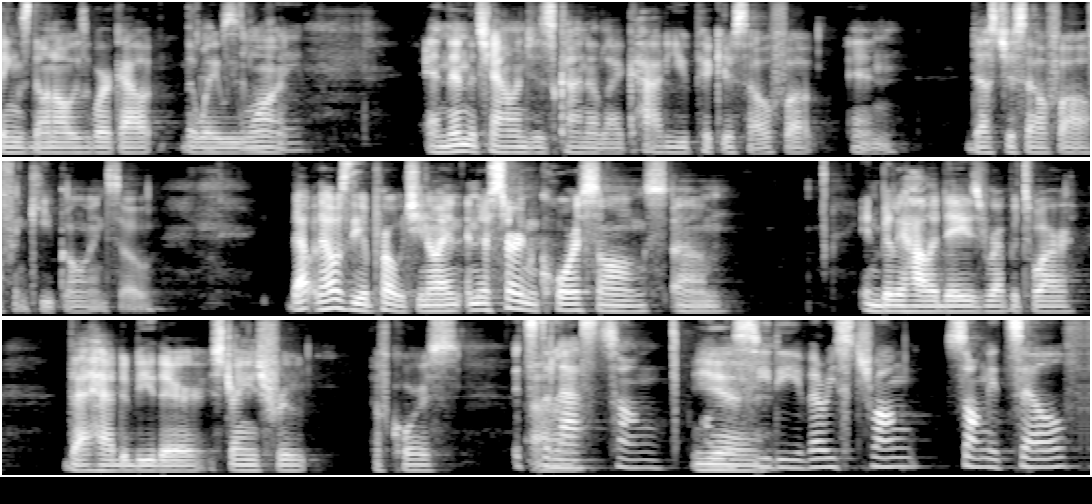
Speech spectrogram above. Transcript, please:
things don't always work out the way we want. And then the challenge is kind of like, how do you pick yourself up and dust yourself off and keep going? So that, that was the approach, you know. And, and there's certain core songs um, in Billie Holiday's repertoire that had to be there. Strange Fruit, of course. It's the Um, last song on yeah. the CD, a very strong song itself,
